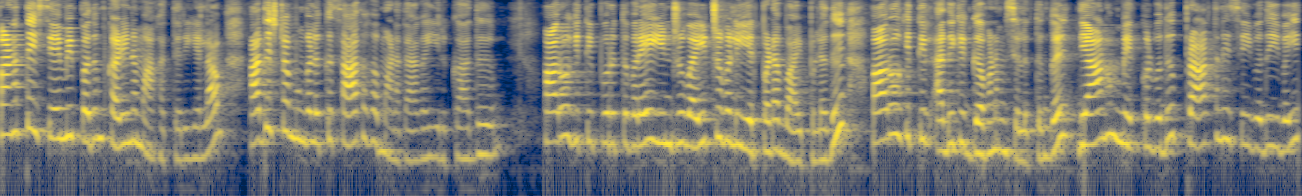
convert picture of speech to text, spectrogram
பணத்தை சேமிப்பதும் கடினமாக தெரியலாம். அதிர்ஷ்டம் உங்களுக்கு சாதகமானதாக இருக்காது. ஆரோக்கியத்தை பொறுத்தவரை இன்று வயிற்று வலி ஏற்பட வாய்ப்புள்ளது. ஆரோக்கியத்தில் அதிக கவனம் செலுத்துங்கள். தியானம் மேற்கொள்வது பிரார்த்தனை செய்வது இவை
